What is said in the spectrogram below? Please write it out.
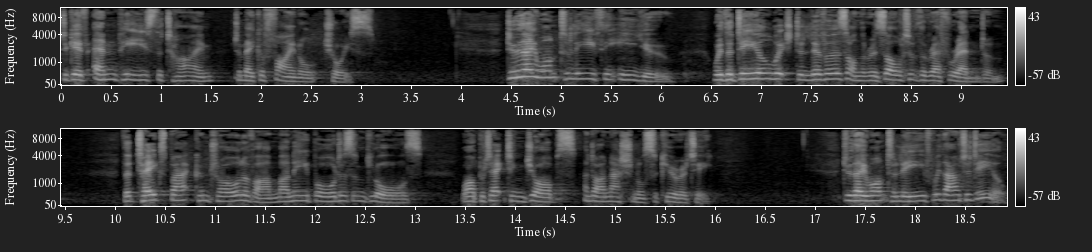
to give MPs the time to make a final choice. Do they want to leave the EU with a deal which delivers on the result of the referendum, that takes back control of our money, borders and laws, while protecting jobs and our national security? Do they want to leave without a deal?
